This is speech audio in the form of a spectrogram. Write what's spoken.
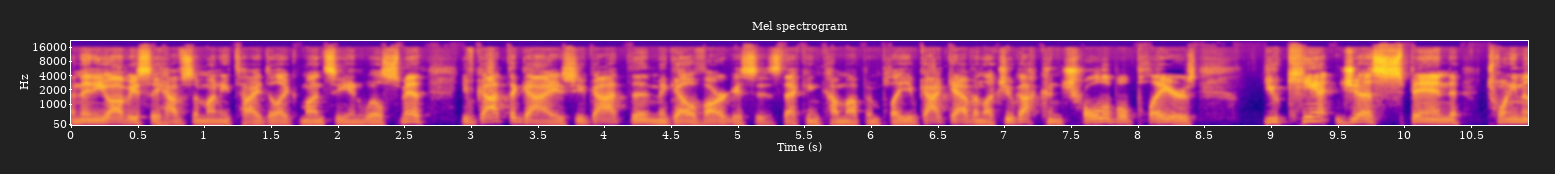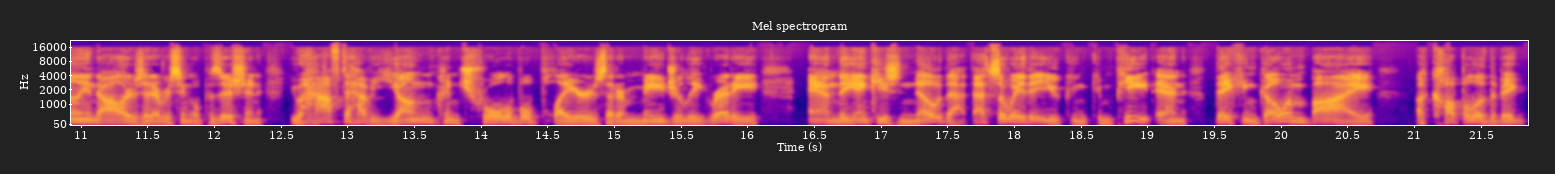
and then you obviously have some money tied to like Muncy and Will Smith. You've got the guys. You've got the Miguel Vargases that can come up and play. You've got Gavin Lux. You've got controllable players you can't just spend $20 million at every single position. You have to have young, controllable players that are major league ready. And the Yankees know that. That's the way that you can compete. And they can go and buy a couple of the big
